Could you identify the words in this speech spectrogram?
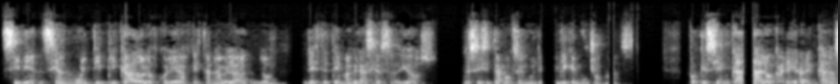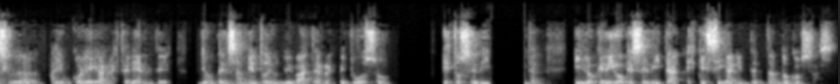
si bien se han multiplicado los colegas que están hablando de este tema, gracias a Dios, necesitamos que se multipliquen muchos más. Porque si en cada localidad, en cada ciudad, hay un colega referente de un pensamiento, de un debate respetuoso, esto se evita. Y lo que digo que se evita es que sigan intentando cosas.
